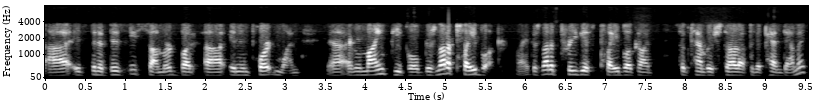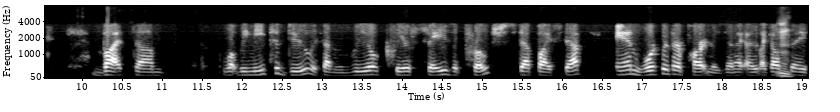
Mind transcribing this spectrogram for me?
Uh, it's been a busy summer, but uh, an important one. Uh, I remind people there's not a playbook, right? There's not a previous playbook on September startup in the pandemic, but um, what we need to do is have a real clear phase approach, step by step, and work with our partners. And I, I like I'll mm. say,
